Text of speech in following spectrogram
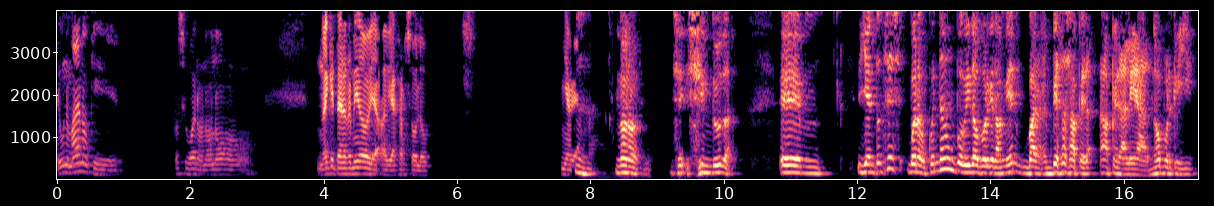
de una mano que... Entonces, bueno, no, no, no hay que tener miedo a via- a viajar solo. Ni a viajar. Mm, No, no, sin duda. Eh, y entonces, bueno, cuéntame un poquito, porque también, bueno, empiezas a, peda- a pedalear, ¿no? Porque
